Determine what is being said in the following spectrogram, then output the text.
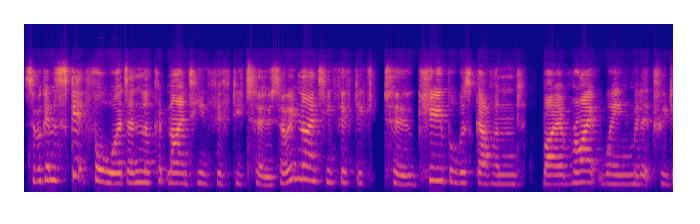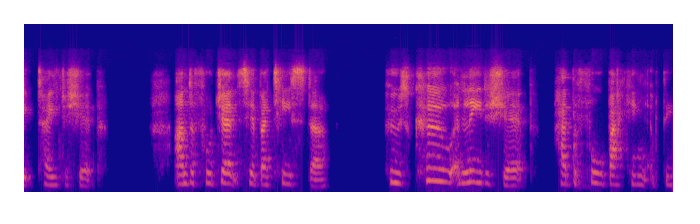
So we're going to skip forward and look at 1952. So in 1952, Cuba was governed by a right wing military dictatorship under Fulgencio Batista, whose coup and leadership had the full backing of the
